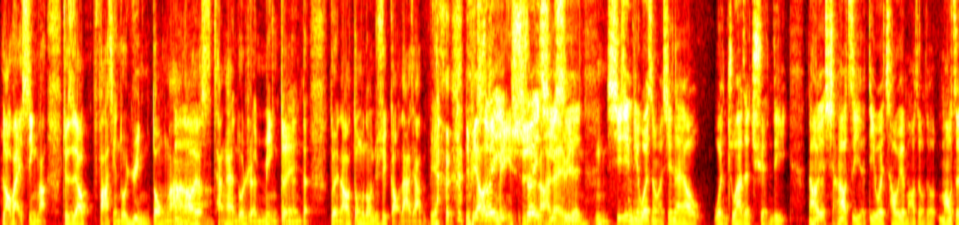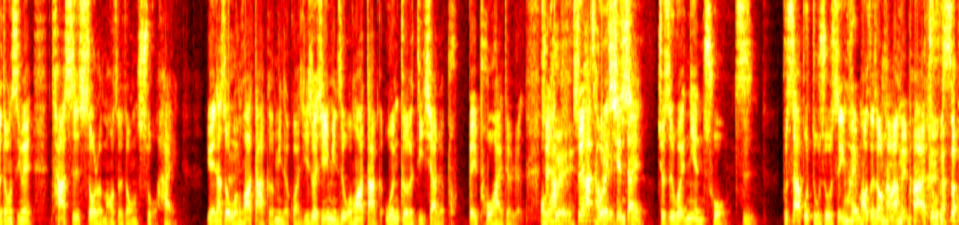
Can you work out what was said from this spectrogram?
老百姓嘛，就是要发起很多运动啊，然后要残害很多人命等等等，对，然后动不动就去搞大家，别你平常都已经没事，所以其实，嗯，习近平为什么现在要稳住他的权力，然后又想要自己的地位超越毛泽东？毛泽东是因为他是受了毛泽东所害，因为那时候文化大革命的关系，所以习近平是文化大革文革底下的被迫害的人，所以他所以他才会现在就是会念错字，不是他不读书，是因为毛泽东让他没办法读书。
